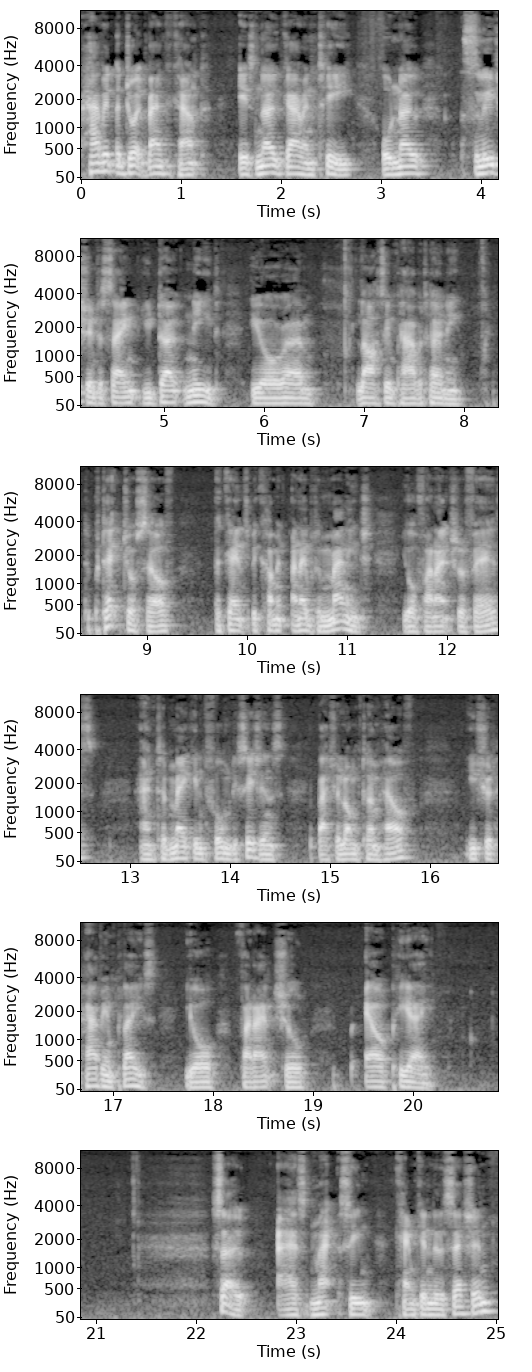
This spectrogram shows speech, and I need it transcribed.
having a joint bank account is no guarantee or no solution to saying you don't need your um, lasting power of attorney. To protect yourself against becoming unable to manage your financial affairs and to make informed decisions about your long term health, you should have in place your financial LPA. So, as Maxine came to the end of the session,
